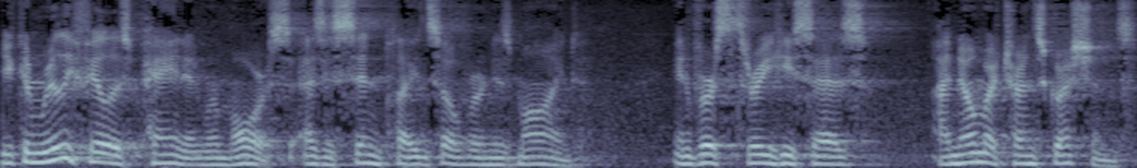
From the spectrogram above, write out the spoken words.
You can really feel his pain and remorse as his sin plays over in his mind. In verse 3, he says, I know my transgressions,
